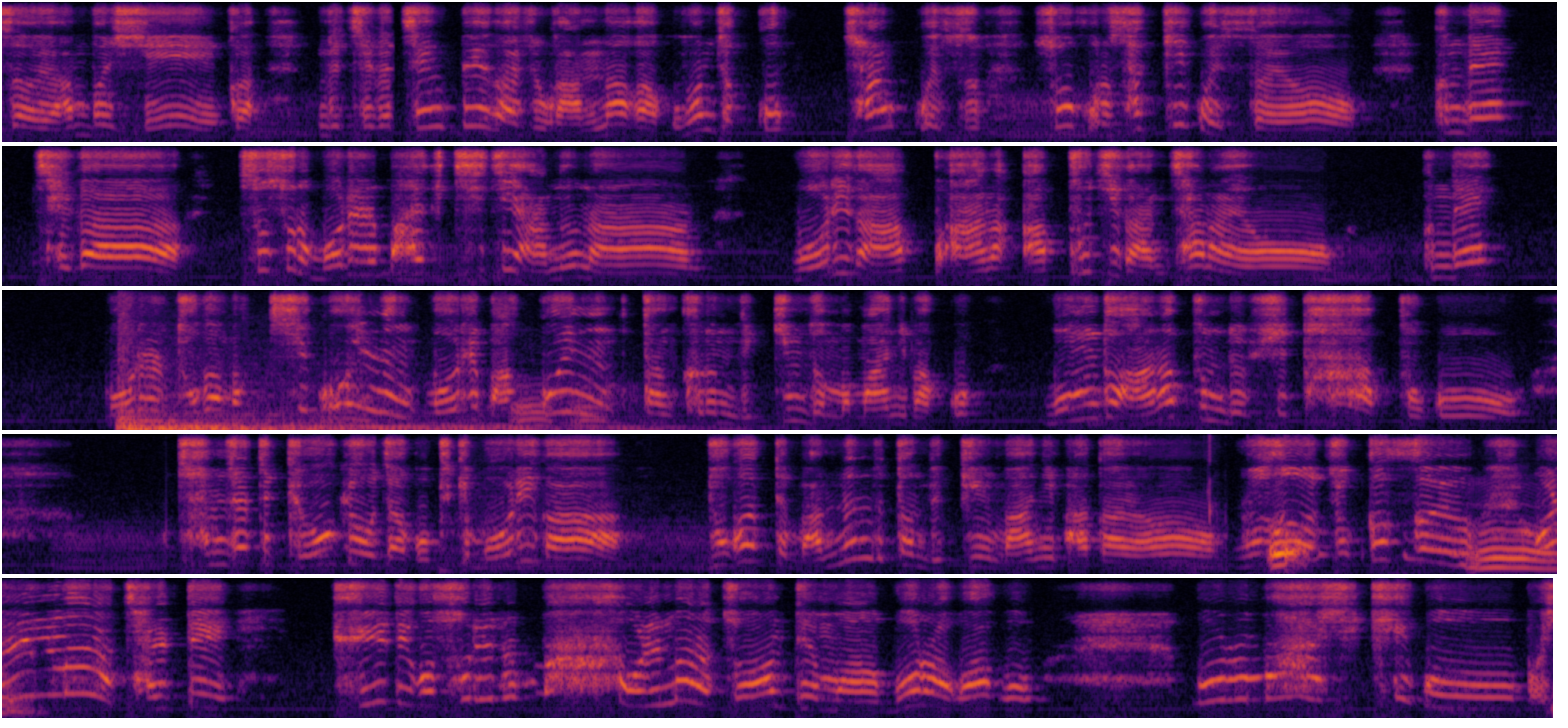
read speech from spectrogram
어요한 번씩. 그러니까 근데 제가 창피해가지고 안 나가고 혼자 꾹 참고 있어 속으로 삭히고 있어요. 근데 제가 스스로 머리를 막 치지 않은 한 머리가 아프, 안, 아프지가 않잖아요. 근데 머리를 누가 막 치고 있는 머리를 막고 있는 듯한 그런 느낌도 막 많이 받고 몸도 안 아픈 데 없이 다 아프고 잠잘 때 겨우겨우 자고 이렇게 머리가 누구한테 맞는 듯한 느낌을 많이 받아요. 무서워 어? 죽겠어요. 음. 얼마나 잘 때 귀에 대고 소리를 막 얼마나 저한테 막 뭐라고 하고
